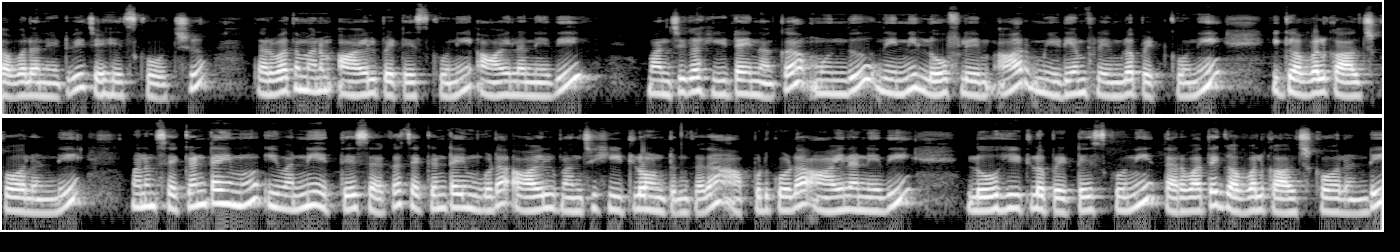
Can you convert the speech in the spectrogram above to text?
గవ్వలు అనేటివి చేసేసుకోవచ్చు. తర్వాత మనం ఆయిల్ పెట్టేసుకొని ఆయిల్ అనేది మంచిగా హీట్ అయినాక ముందు దీన్ని లో ఫ్లేమ్ ఆర్ మీడియం ఫ్లేమ్లో పెట్టుకొని ఈ గవ్వలు కాల్చుకోవాలండి. మనం సెకండ్ టైము ఇవన్నీ ఎత్తేసాక సెకండ్ టైం కూడా ఆయిల్ మంచి హీట్లో ఉంటుంది కదా అప్పుడు కూడా ఆయిల్ అనేది లో హీట్లో పెట్టేసుకొని తర్వాతే గవ్వలు కాల్చుకోవాలండి.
